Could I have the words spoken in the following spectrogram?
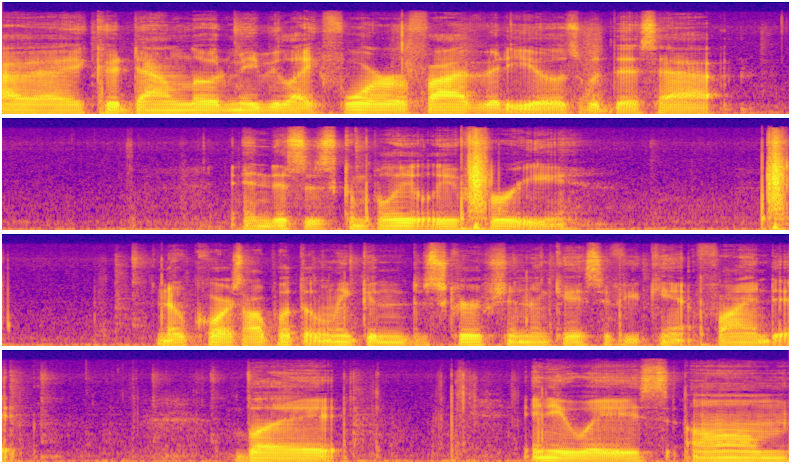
I could download maybe like four or five videos with this app. And this is completely free. And of course, I'll put the link in the description in case if you can't find it. But anyways, um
